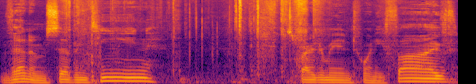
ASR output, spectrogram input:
Venom 17, Spider-Man 25.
